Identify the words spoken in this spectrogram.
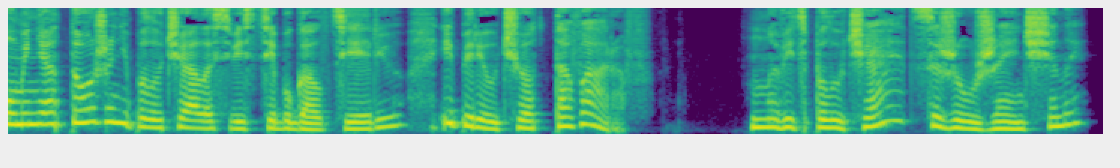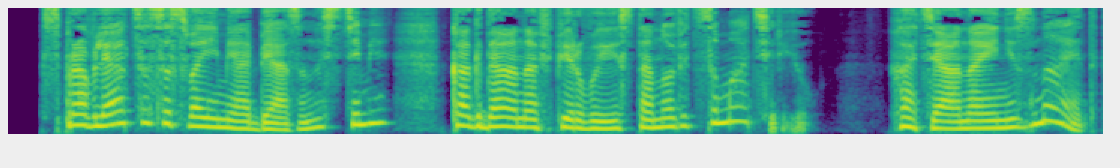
У меня тоже не получалось вести бухгалтерию и переучет товаров. Но ведь получается же у женщины справляться со своими обязанностями, когда она впервые становится матерью, хотя она и не знает,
